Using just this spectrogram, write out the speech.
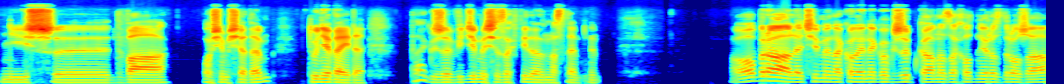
niż yy, 287. Tu nie wejdę. Także widzimy się za chwilę na następnym. Dobra, lecimy na kolejnego grzybka na zachodnie rozdroża.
